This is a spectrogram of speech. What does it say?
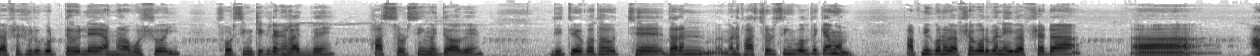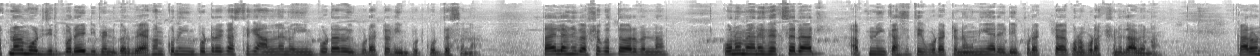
ব্যবসা শুরু করতে হলে আপনার অবশ্যই সোর্সিং ঠিক রাখা লাগবে ফার্স্ট সোর্সিং হইতে হবে। দ্বিতীয় কথা হচ্ছে, ধরেন মানে ফার্স্ট সোর্সিং বলতে কেমন? আপনি কোনো ব্যবসা করবেন, এই ব্যবসাটা আপনার মর্জির পরে ডিপেন্ড করবে। এখন কোনো ইম্পোর্টারের কাছ থেকে আনলেন, ওই ইম্পোর্টার ওই প্রোডাক্টটা ইম্পোর্ট করতেছে না। তাহলে আপনি ব্যবসা করতে পারবেন না। কোনো ম্যানুফ্যাকচারার আপনি কাছে থেকে প্রোডাক্টটা নেন উনি আর এই প্রোডাক্টটা কোনো প্রোডাকশনে যাবে না। কারণ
